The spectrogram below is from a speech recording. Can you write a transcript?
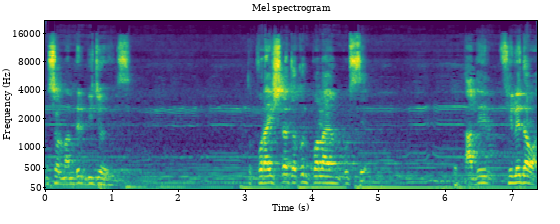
মুসলমানদের বিজয় হয়েছে। তো কোরাইশরা যখন পলায়ন করছে, তো তাদের ফেলে দেওয়া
